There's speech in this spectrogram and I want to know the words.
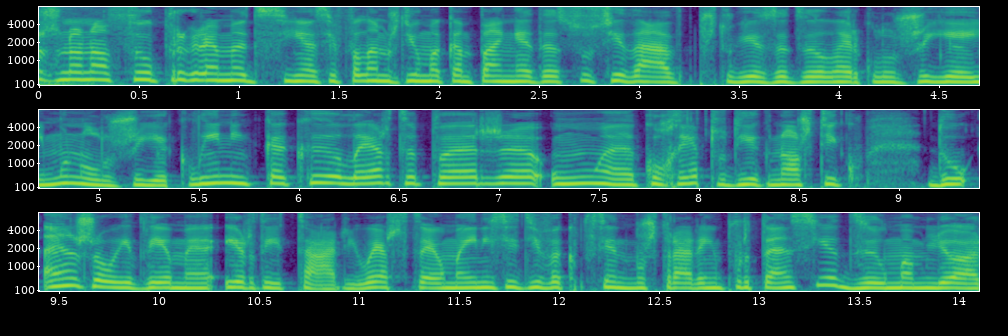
Hoje, no nosso programa de ciência, falamos de uma campanha da Sociedade Portuguesa de Alergologia e Imunologia Clínica que alerta para um uh, correto diagnóstico do angioedema hereditário. Esta é uma iniciativa que pretende mostrar a importância de uma melhor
